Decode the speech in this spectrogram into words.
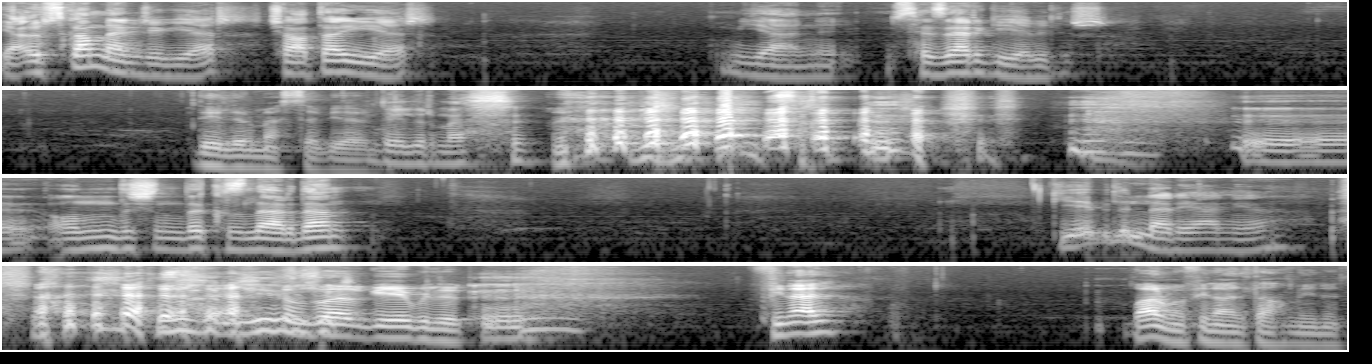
Ya Özkan bence giyer. Çağatay giyer. Yani Sezer giyebilir. Delirmezse bir yerde. Delirmez. Ee, onun dışında kızlardan giyebilirler yani ya. Kızlar giyebilir. Kızlar giyebilir. Final var mı final tahminin?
